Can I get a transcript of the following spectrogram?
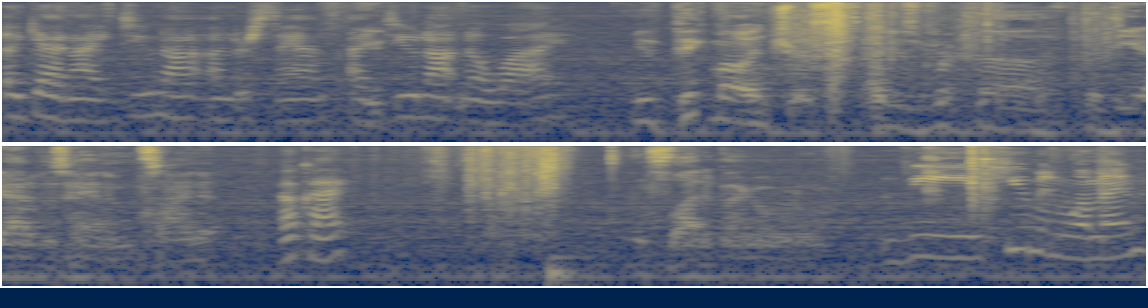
Again, I do not understand. I do not know why. You've piqued my interest. I just ripped the, the deed out of his hand and signed it Okay. and slide it back over to him. The human woman,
